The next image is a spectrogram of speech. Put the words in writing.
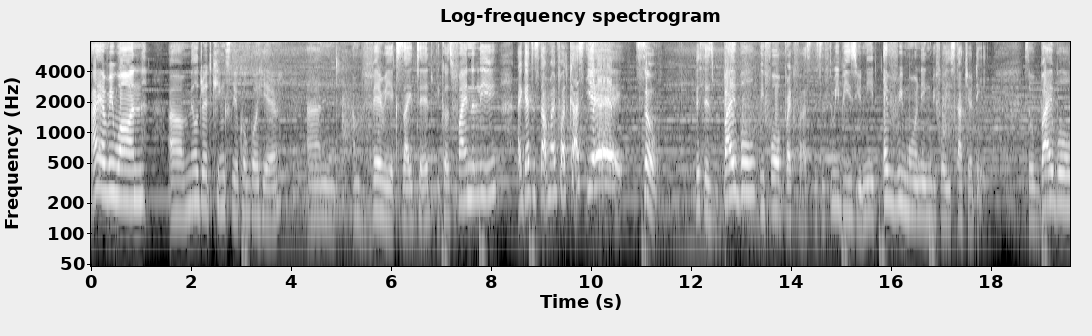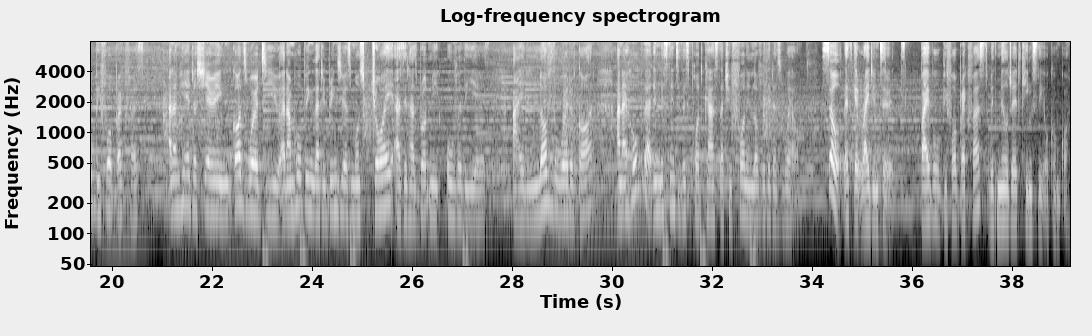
Hi everyone, uh, Mildred Kingsley Okonkwo here, and I'm very excited because finally I get to start my podcast. Yay! So, this is Bible before breakfast. This is three B's you need every morning before you start your day. So, Bible before breakfast. And I'm here just sharing God's word to you, and I'm hoping that it brings you as much joy as it has brought me over the years. I love the word of God and I hope that in listening to this podcast that you fall in love with it as well. So let's get right into it. Bible before breakfast with Mildred Kingsley Okonkwo.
